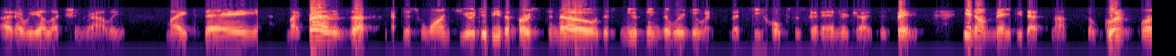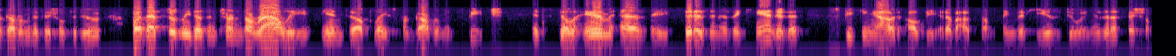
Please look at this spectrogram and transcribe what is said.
at a re-election rally, might say, my friends, uh, I just want you to be the first to know this new thing that we're doing that he hopes is going to energize his base. You know, maybe that's not so good for a government official to do, but that certainly doesn't turn the rally into a place for government speech. It's still him as a citizen, as a candidate, speaking out, albeit about something that he is doing as an official.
